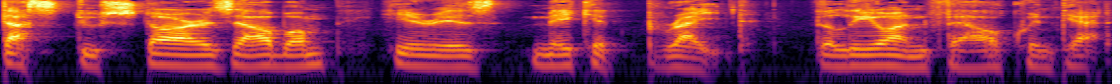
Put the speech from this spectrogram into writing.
Dust to Stars album, here is Make It Bright, the Leon Phal Quintet.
